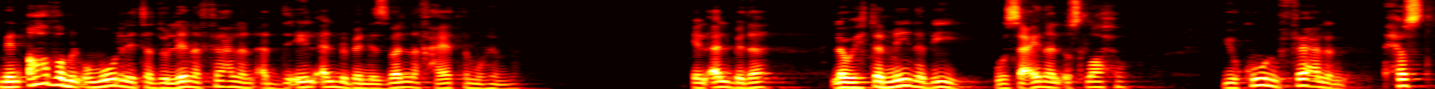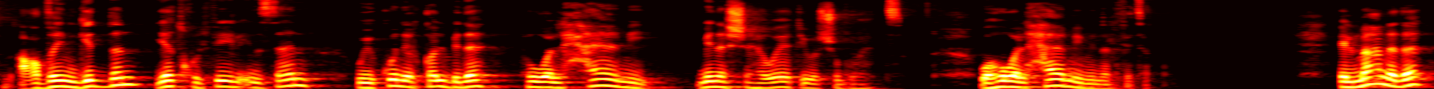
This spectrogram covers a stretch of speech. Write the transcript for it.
من أعظم الأمور اللي تدلنا فعلا قد إيه القلب بالنسبة لنا في حياتنا مهمة. القلب ده لو اهتمينا بيه وسعينا لإصلاحه يكون فعلا حصن عظيم جدا يدخل فيه الإنسان ويكون القلب ده هو الحامي من الشهوات والشبهات وهو الحامي من الفتن. المعنى ده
